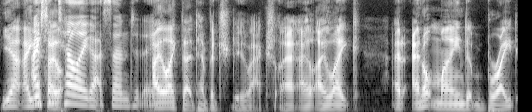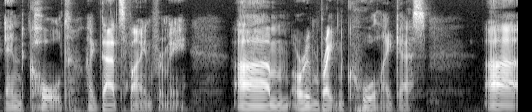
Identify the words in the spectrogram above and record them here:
Yeah, I I, guess can I, tell i got sun today I like that temperature too. Actually, I, I, I like. I, I don't mind bright and cold. Like that's fine for me. Um, or even bright and cool, I guess. Uh,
